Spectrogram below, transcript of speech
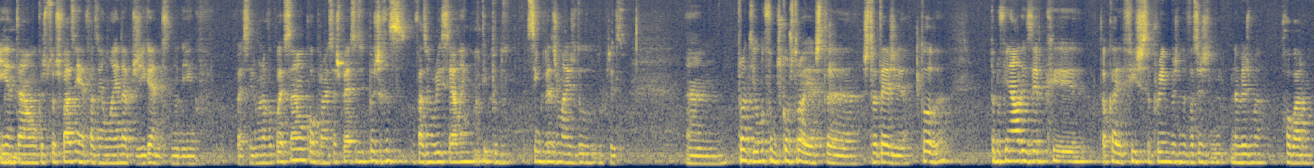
E então o que as pessoas fazem é fazem um line-up gigante no dia em que vai sair uma nova coleção, compram essas peças e depois fazem um reselling tipo de 5 vezes mais do, do preço. Hum, pronto, e ele no fundo desconstrói esta estratégia toda para no final dizer que, ok, fiz Supreme, mas vocês na mesma roubaram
